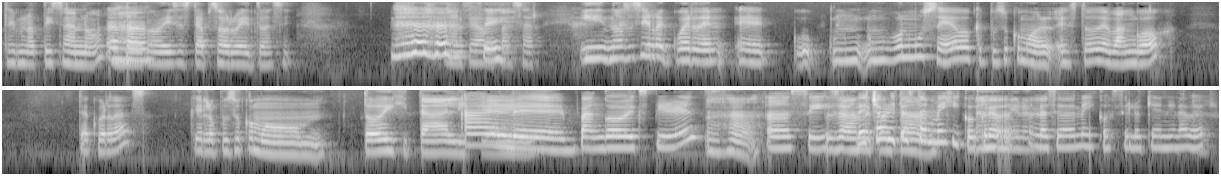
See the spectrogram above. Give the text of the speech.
te hipnotiza, ¿no? Ajá. Como dices, te absorbe y tú así. No te va Sí. a pasar. Y no sé si recuerden, eh, un, un- hubo un museo que puso como esto de Van Gogh. ¿Te acuerdas? Que lo puso como mm, todo digital y Ah, que... el de Van Gogh Experience. Ajá. Ah, sí. Pues de hecho, ahorita está en México, Ah, creo. En la Ciudad de México. Si lo quieren ir a ver,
